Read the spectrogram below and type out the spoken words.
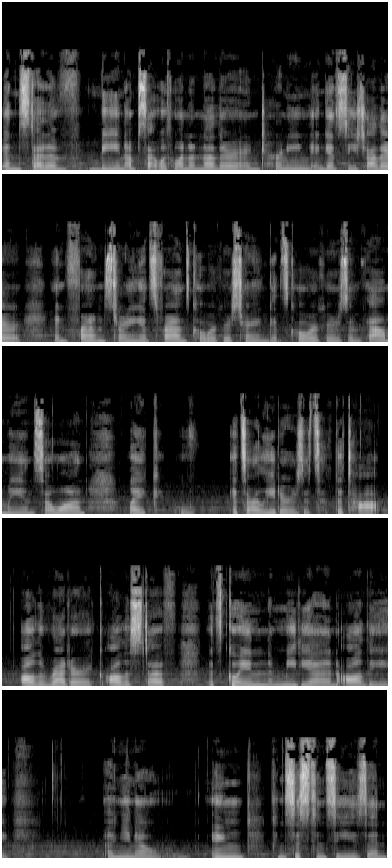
instead of being upset with one another and turning against each other and friends turning against friends, coworkers turning against coworkers and family and so on, like it's our leaders, it's at the top. All the rhetoric, all the stuff that's going in the media, and all the, uh, you know, inconsistencies and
